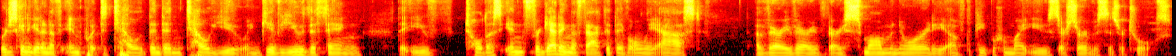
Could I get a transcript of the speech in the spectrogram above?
we're just going to get enough input to tell then then tell you and give you the thing that you've told us in forgetting the fact that they've only asked a very, very, very small minority of the people who might use their services or tools.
